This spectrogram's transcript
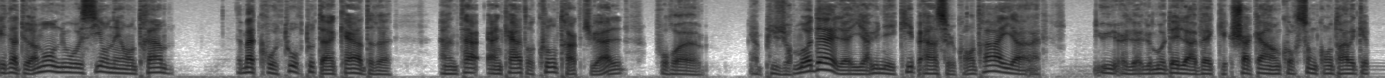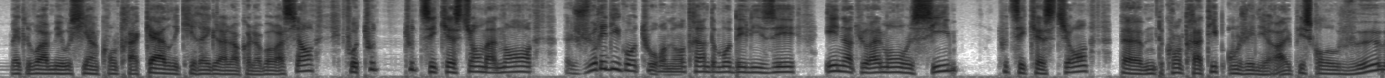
Et naturellement, nous aussi, on est en train de mettre autour tout un cadre, un, cadre contractuel pour. Euh, il y a plusieurs modèles. Il y a une équipe, un seul contrat. Il y a le, modèle avec chacun encore son contrat avec Maître mais aussi un contrat cadre qui règle la collaboration. Il faut tout toutes ces questions maintenant juridiques autour, on est en train de modéliser et naturellement aussi toutes ces questions euh, de contrat type en général, puisqu'on veut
